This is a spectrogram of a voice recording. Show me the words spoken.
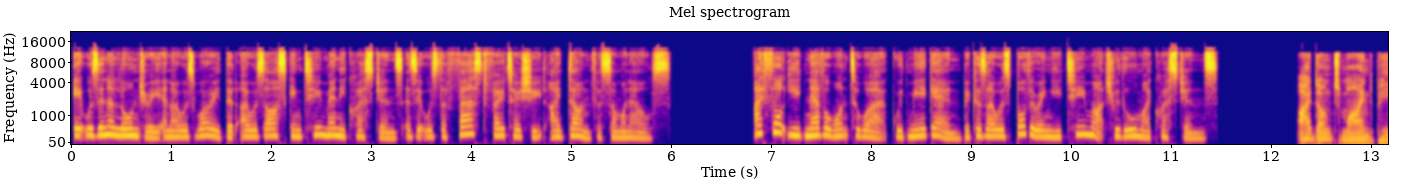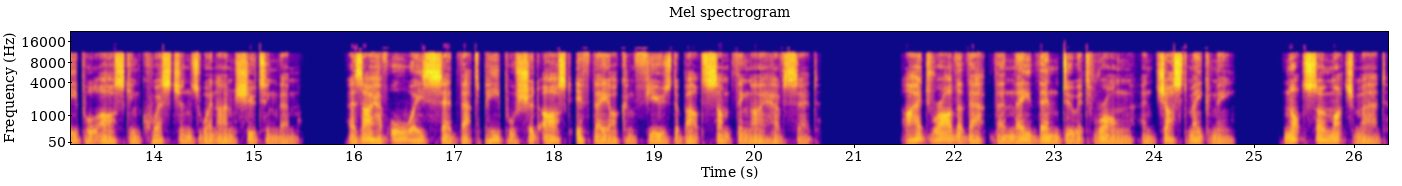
It was in a laundry and I was worried that I was asking too many questions as it was the first photo shoot I'd done for someone else. I thought you'd never want to work with me again because I was bothering you too much with all my questions. I don't mind people asking questions when I'm shooting them, as I have always said that people should ask if they are confused about something I have said. I'd rather that than they then do it wrong and just make me, not so much mad,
